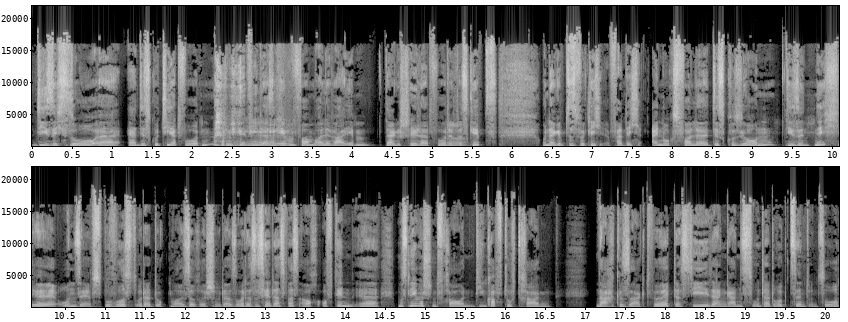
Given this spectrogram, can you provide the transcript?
die sich so äh, diskutiert wurden, wie, wie das eben vom Oliver eben da geschildert wurde. Das gibt's. Und da gibt es wirklich, fand ich, eindrucksvolle Diskussionen. Die sind nicht äh, unselbstbewusst oder duckmäuserisch oder so. Das ist ja das, was auch oft den äh, muslimischen Frauen, die ein Kopftuch tragen, nachgesagt wird, dass die dann ganz unterdrückt sind und so.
